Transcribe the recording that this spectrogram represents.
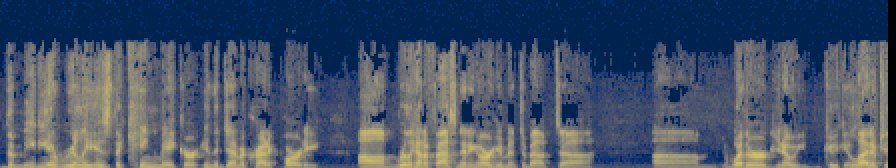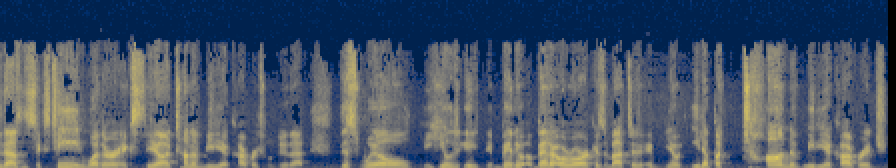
the media really is the kingmaker in the Democratic Party. Um, really kind of fascinating argument about uh, um, whether you know, in light of 2016, whether you know, a ton of media coverage will do that. This will he'll he, Beto, Beto O'Rourke is about to you know eat up a ton of media coverage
